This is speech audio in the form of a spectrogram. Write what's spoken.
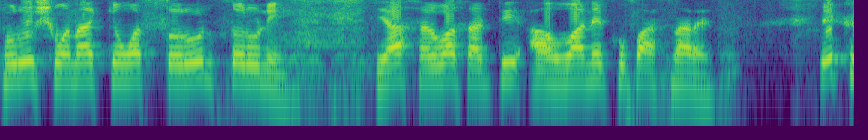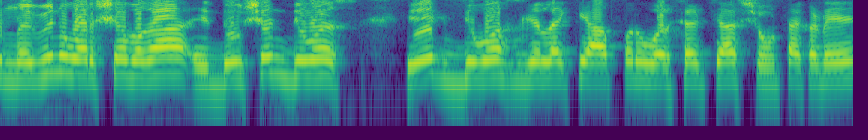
पुरुष म्हणा किंवा तरुण तरुणी या सर्वासाठी आव्हाने खूप असणार आहेत. एक नवीन वर्ष बघा दिवसेंदिवस एक दिवस गेला की आपण वर्षाच्या शेवटाकडे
